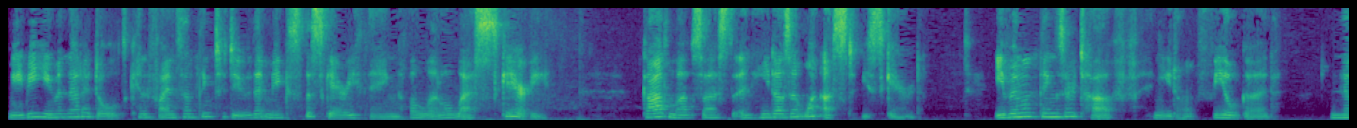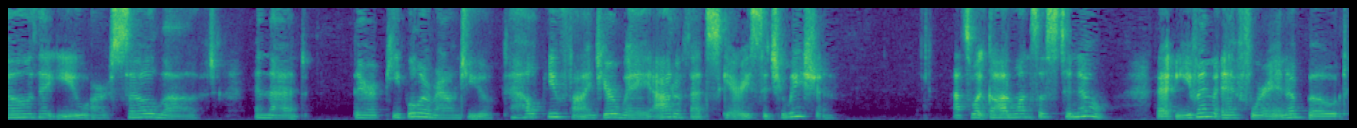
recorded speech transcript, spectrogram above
Maybe you and that adult can find something to do that makes the scary thing a little less scary. God loves us and He doesn't want us to be scared. Even when things are tough and you don't feel good, know that you are so loved and that there are people around you to help you find your way out of that scary situation. That's what God wants us to know. That even if we're in a boat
